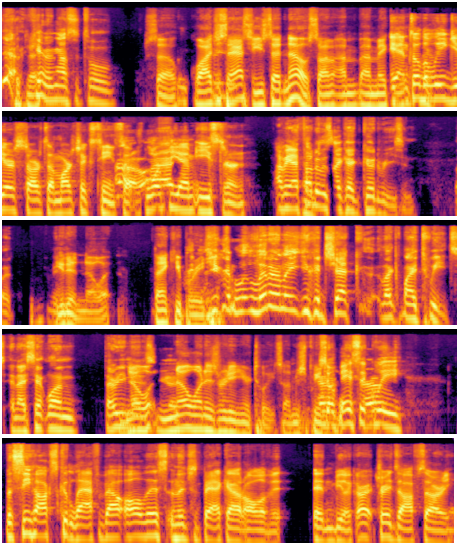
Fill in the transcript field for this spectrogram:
yeah, Okay. can't announce it till So, well, I just asked you. You said no, so I'm I'm, I'm making Yeah, it until the league year starts on March 16th, so Oh, 4 I- p.m. Eastern. I mean, I thought Thank it was like a good reason. But you didn't know it. Thank you, Breech. You can literally you can check like my tweets, and I sent one 30 No, minutes. ago. no one is reading your tweets. I'm just being. So Fair. basically, the Seahawks could laugh about all this and then just back out all of it and be like, "All right, trades off. Sorry."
